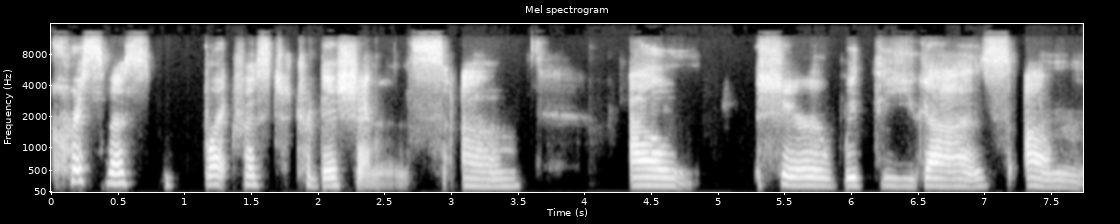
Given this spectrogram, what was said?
Christmas breakfast traditions. Um, I'll share with you guys um,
